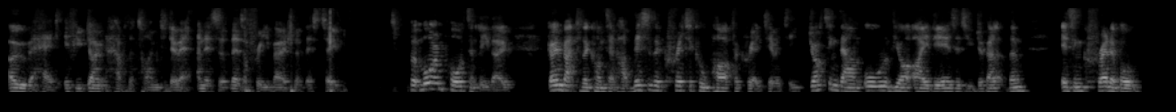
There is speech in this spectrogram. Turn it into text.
overhead if you don't have the time to do it. And there's a, there's a free version of this too. But more importantly though, going back to the content hub, this is a critical part for creativity. Jotting down all of your ideas as you develop them, it's incredible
